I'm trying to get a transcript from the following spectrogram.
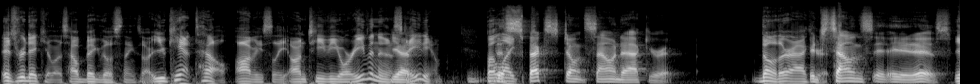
it's ridiculous how big those things are. You can't tell, obviously, on TV or even in a Yeah. stadium. But the like, specs don't sound accurate. no, they're accurate. It sounds it, it is, but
